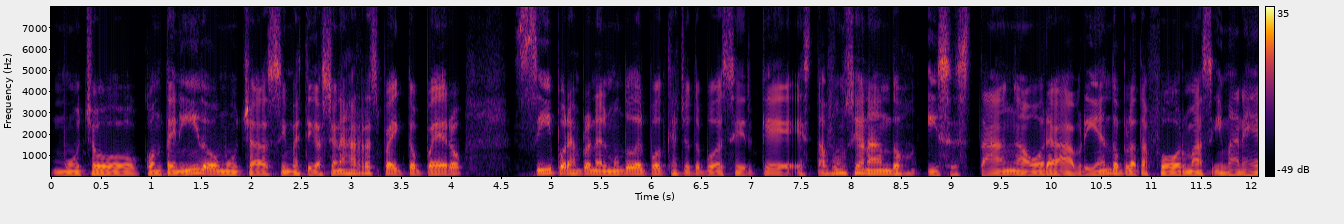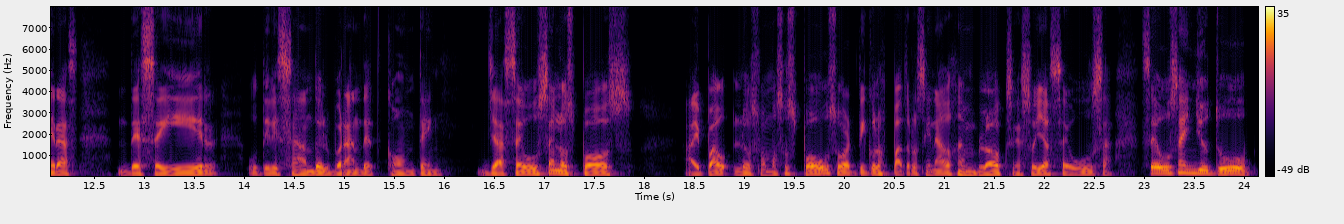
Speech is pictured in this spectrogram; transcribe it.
mucho contenido, muchas investigaciones al respecto, pero sí, por ejemplo, en el mundo del podcast yo te puedo decir que está funcionando y se están ahora abriendo plataformas y maneras de seguir utilizando el branded content. Ya se usa en los posts Hay los famosos posts o artículos patrocinados en blogs. Eso ya se usa. Se usa en YouTube.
